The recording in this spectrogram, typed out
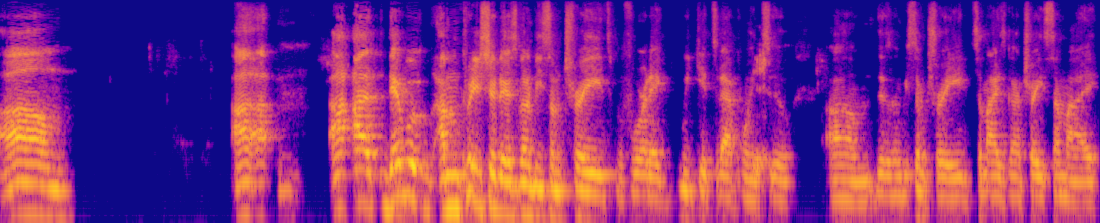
Um, I, I, I there will. I'm pretty sure there's going to be some trades before they we get to that point too. Um, there's going to be some trade. Somebody's going to trade somebody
